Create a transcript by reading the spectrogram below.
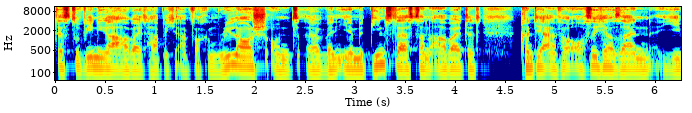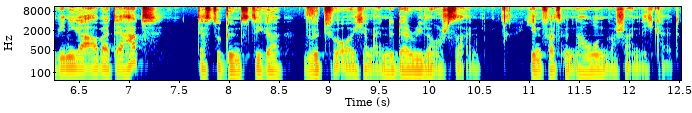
desto weniger Arbeit habe ich einfach im Relaunch. Und äh, wenn ihr mit Dienstleistern arbeitet, könnt ihr einfach auch sicher sein, je weniger Arbeit der hat, desto günstiger wird für euch am Ende der Relaunch sein. Jedenfalls mit einer hohen Wahrscheinlichkeit.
